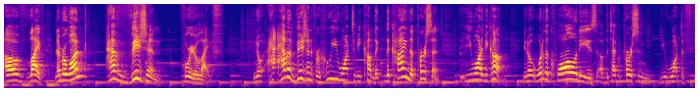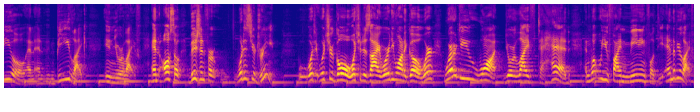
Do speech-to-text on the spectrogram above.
of life. Number one, have vision for your life. You know, ha- have a vision for who you want to become, the, the kind of person you want to become. You know, what are the qualities of the type of person you want to feel and, and be like in your life? And also, vision for what is your dream? What, what's your goal? What's your desire? Where do you want to go? Where, where do you want your life to head? And what will you find meaningful at the end of your life?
